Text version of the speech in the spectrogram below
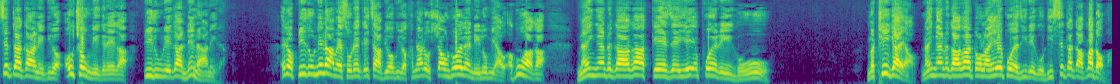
စစ်တပ်ကနေပြီးတော့အုပ်ချုပ်နေကြတဲ့ကပြည်သူတွေကနစ်နာနေတာအဲ့တော့ပြည်သူနစ်နာမယ်ဆိုတဲ့ကိစ္စပြောပြီးတော့ခင်ဗျားတို့ရှောင်လွှဲလဲနေလို့မရဘူးအခုဟာကနိုင်ငံတကာကကယ်ဆယ်ရေးအဖွဲ့တွေကိုမထိခိုက်အောင်နိုင်ငံတကာကတော်လှန်ရေးအဖွဲ့အစည်းတွေကိုဒီစစ်တပ်ကတတ်တော့မှာ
